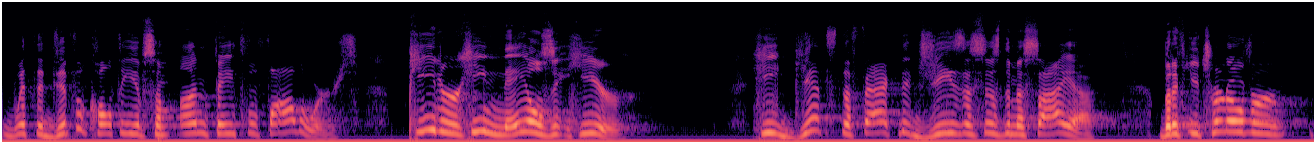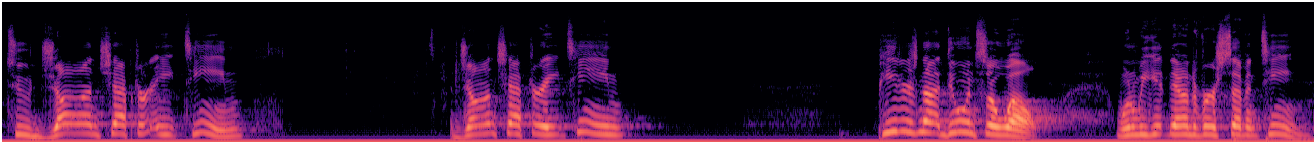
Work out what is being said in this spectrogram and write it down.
with the difficulty of some unfaithful followers. Peter, he nails it here. He gets the fact that Jesus is the Messiah. But if you turn over to John chapter 18, John chapter 18, Peter's not doing so well when we get down to verse 17.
